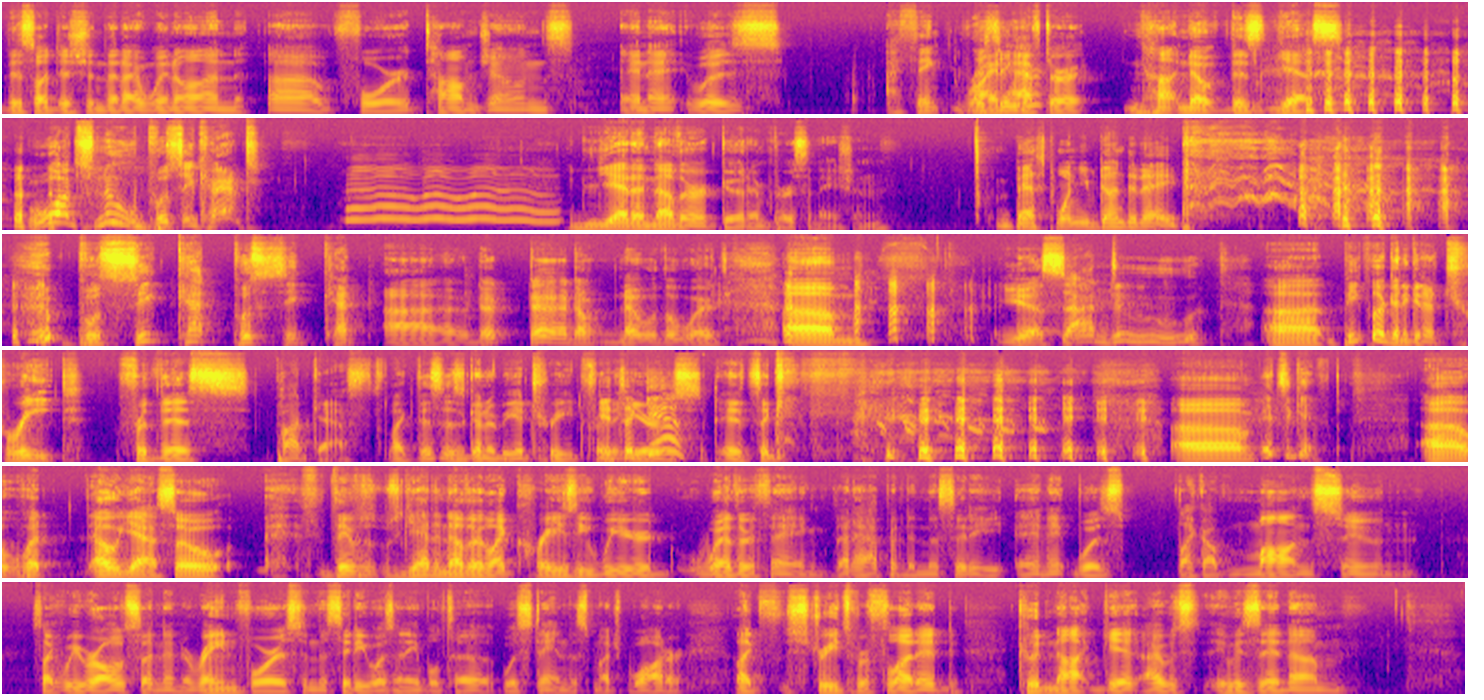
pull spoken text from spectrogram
this audition that I went on uh for Tom Jones and it was I think right singer? after not no this yes. What's new pussycat? Yet another good impersonation. Best one you've done today. Pussycat pussycat I don't know the words. Um yes I do. Uh people are going to get a treat for this podcast. Like this is going to be a treat for It's the a ears it's a gift. Um it's a gift uh what oh yeah so there was yet another like crazy weird weather thing that happened in the city and it was like a monsoon it's like we were all of a sudden in a rainforest and the city wasn't able to withstand this much water. Like streets were flooded, could not get I was it was in um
